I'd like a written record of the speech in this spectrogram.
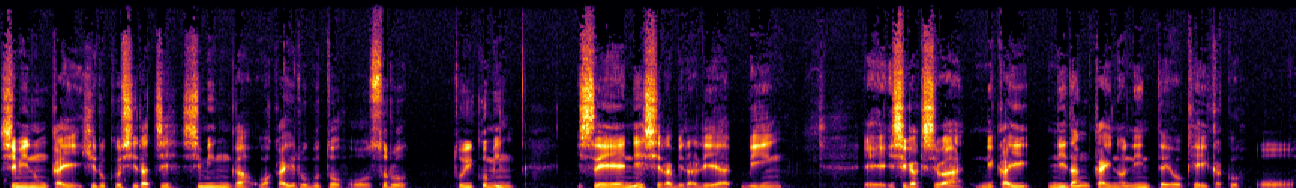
市民の会広く知らち市民が若いることする取り組み異性に調べられやびんえー、石垣市は2回2段階の認定を計画を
